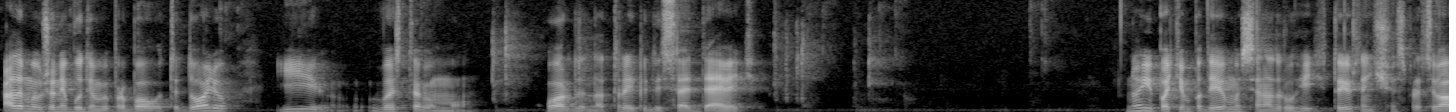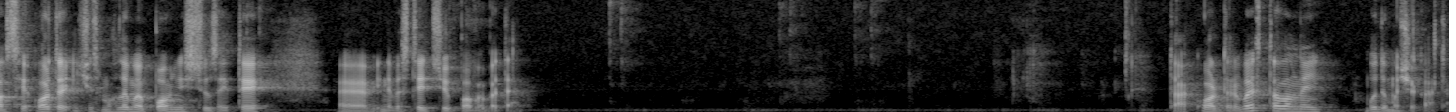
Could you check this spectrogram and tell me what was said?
але ми вже не будемо випробовувати долю і виставимо ордер на 3,59. Ну і потім подивимося на другий тиждень, чи спрацював цей ордер і чи змогли ми повністю зайти е, в інвестицію по ВБТ. Так, ордер виставлений, будемо чекати.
